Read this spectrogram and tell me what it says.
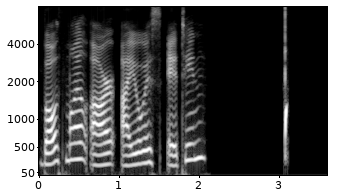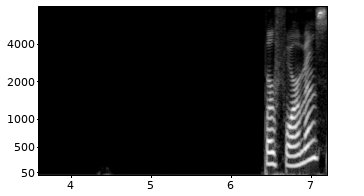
Both model are iOS 18. Performance,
